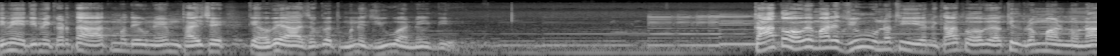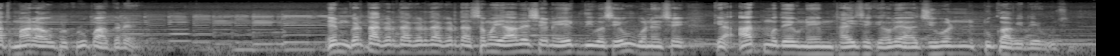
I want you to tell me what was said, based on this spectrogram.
ધીમે ધીમે કરતા આત્મદેવને એમ થાય છે કે હવે આ જગત મને જીવવા નહીં દે. કાં તો હવે મારે જીવવું નથી અને કાં તો હવે અખિલ બ્રહ્માંડનો નાથ મારા ઉપર કૃપા કરે. એમ કરતા કરતા કરતા કરતા સમય આવે છે અને એક દિવસ એવું બને છે કે આત્મદેવને એમ થાય છે કે હવે આ જીવનને ટૂંકાવી દેવું છે.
